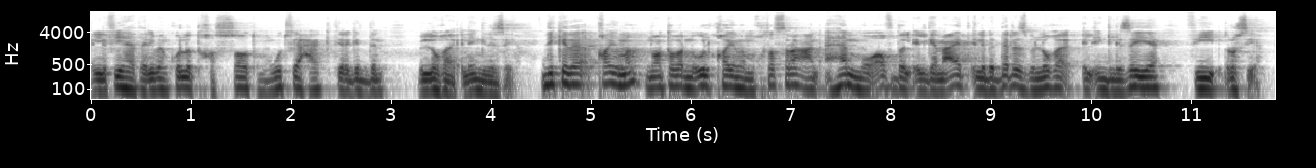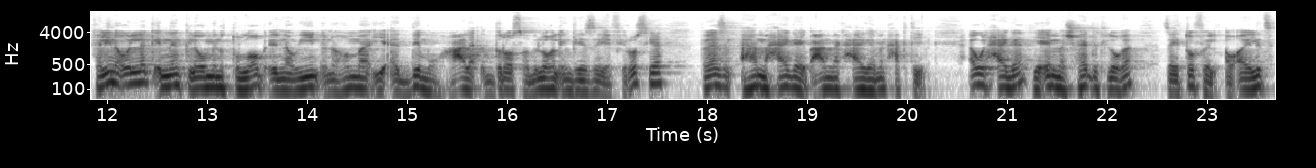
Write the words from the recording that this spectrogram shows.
اللي فيها تقريبا كل التخصصات وموجود فيها حاجات كتيرة جدا باللغة الإنجليزية. دي كده قائمه نعتبر نقول قائمه مختصرة عن أهم وأفضل الجامعات اللي بتدرس باللغة الإنجليزية في روسيا. خليني أقول لك إنك لو من الطلاب الناويين إن هم يقدموا على الدراسة باللغة الإنجليزية في روسيا فلازم أهم حاجة يبقى عندك حاجة من حاجتين. أول حاجة يا إما شهادة لغة زي TOEFL أو IELTS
